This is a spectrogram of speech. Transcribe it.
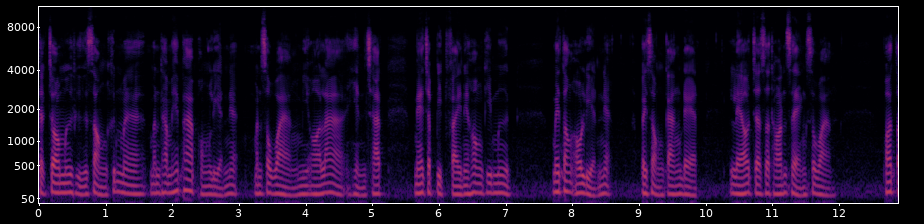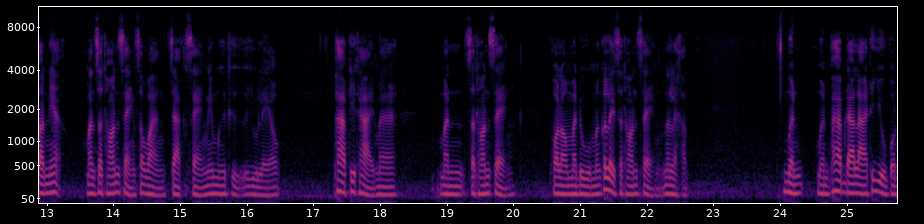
จากจอมือถือส่องขึ้นมา มันทำให้ภาพของเหรียญเนี่ย มันสว่างมีออร่าเห็นชัด แม้จะปิดไฟในห้องที่มืด ไม่ต้องเอาเหรียญเนี่ย ไปส่องกลางแดด แล้วจะสะท้อนแสงสว่าง เพราะตอนเนี้ยมันสะท้อนแสงสว่างจากแสงในมือถืออยู่แล้ว ภาพที่ถ่ายมา มันสะท้อนแสง พอเรามาดูมันก็เลยสะท้อนแสงนั่นแหละครับ เหมือนเหมือนภาพดาราที่อยู่บน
